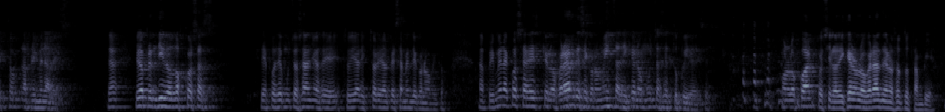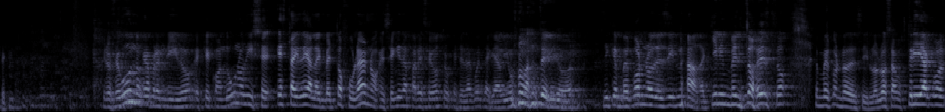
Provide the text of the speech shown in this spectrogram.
esto la primera vez. Yo he aprendido dos cosas después de muchos años de estudiar historia del pensamiento económico. La primera cosa es que los grandes economistas dijeron muchas estupideces. Con lo cual, pues si lo dijeron los grandes, nosotros también. Y lo segundo que he aprendido es que cuando uno dice, esta idea la inventó fulano, enseguida aparece otro que se da cuenta que había uno anterior. Así que mejor no decir nada. ¿Quién inventó esto? Es mejor no decirlo. Los austríacos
